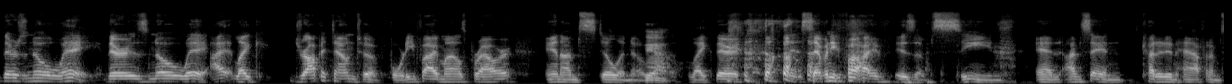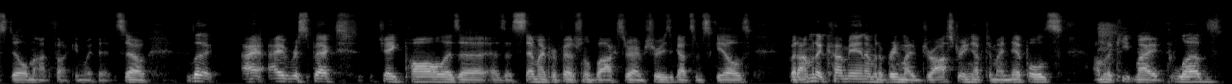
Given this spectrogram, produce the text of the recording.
there's no way. There is no way. I like drop it down to 45 miles per hour and I'm still a no. Yeah. Like there 75 is obscene. And I'm saying cut it in half and I'm still not fucking with it. So look, I, I respect Jake Paul as a as a semi-professional boxer. I'm sure he's got some skills, but I'm gonna come in, I'm gonna bring my drawstring up to my nipples, I'm gonna keep my gloves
